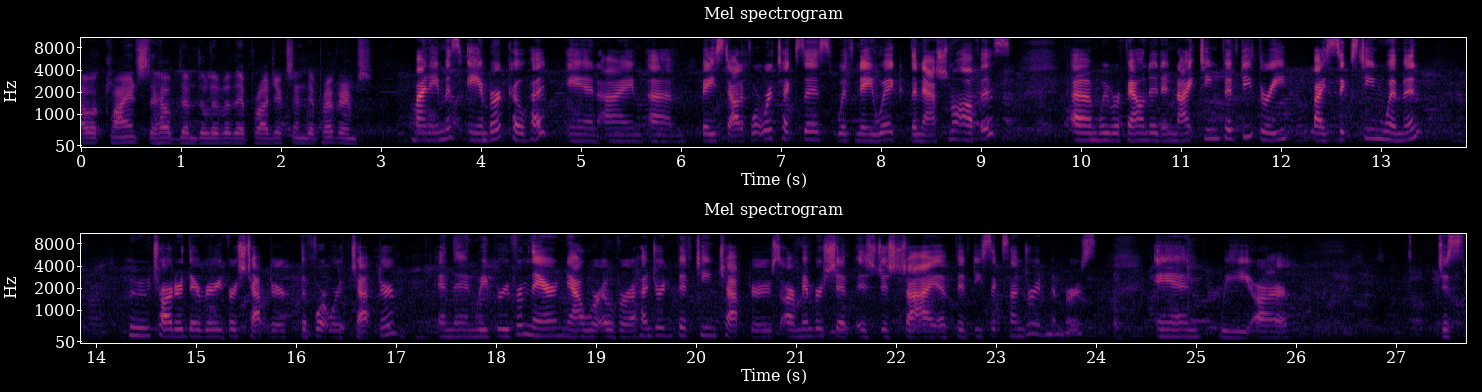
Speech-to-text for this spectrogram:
our clients to help them deliver their projects and their programs. My name is Amber Cohut, and I'm um, based out of Fort Worth, Texas, with NAWIC, the national office. Um, we were founded in 1953 by 16 women who chartered their very first chapter, the Fort Worth chapter. And then we grew from there. Now we're over 115 chapters. Our membership is just shy of 5,600 members. And we are just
